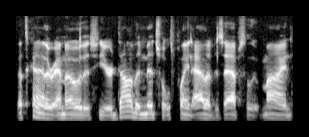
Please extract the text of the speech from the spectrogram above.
that's kind of their mo this year. Donovan Mitchell's playing out of his absolute mind.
